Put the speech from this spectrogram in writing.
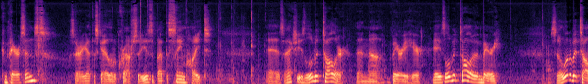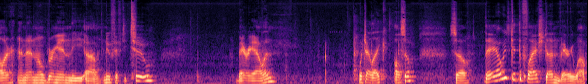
comparisons. Sorry, I got this guy a little crouched. So he is about the same height as... Actually, he's a little bit taller than uh, Barry here. Yeah, he's a little bit taller than Barry. So a little bit taller. And then we'll bring in the uh, new 52. Barry Allen. Which I like also. So they always get the Flash done very well.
